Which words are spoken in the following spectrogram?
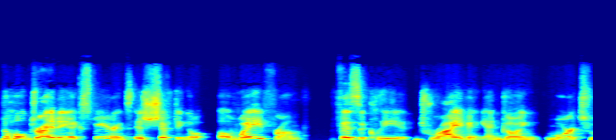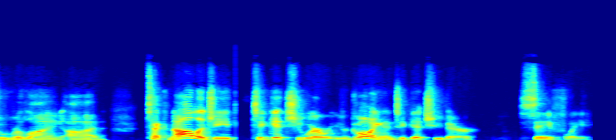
the whole driving experience is shifting away from physically driving and going more to relying on technology to get you where you're going and to get you there safely.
